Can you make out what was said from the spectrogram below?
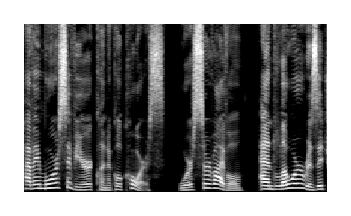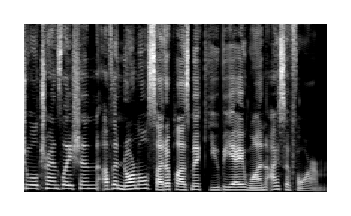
have a more severe clinical course, worse survival, and lower residual translation of the normal cytoplasmic UBA1 isoform.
